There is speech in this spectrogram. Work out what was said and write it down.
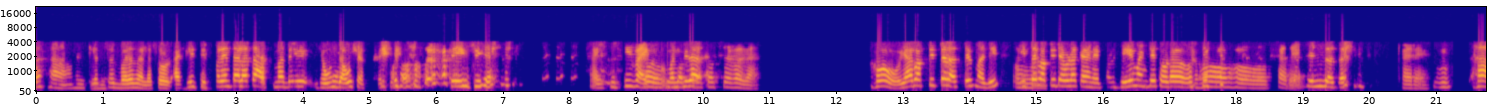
हा म्हटलं तर बरं झालं सोड. ऍटलीस्ट तिथपर्यंत आला तर आतमध्ये घेऊन जाऊ शकते. ते इझी आहे. किती बायको हो, मंदिरात- असते बघा. हो या बाबतीत तर असतेच माझी. इतर बाबतीत एवढं काय नाही पण हे म्हणजे थोडं हो हो जातं. हा.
